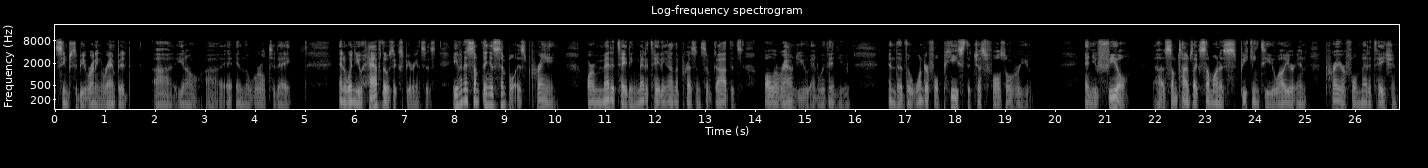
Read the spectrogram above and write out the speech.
seems to be running rampant, uh, you know, uh, in, in the world today. And when you have those experiences, even as something as simple as praying or meditating, meditating on the presence of God that's all around you and within you, and the, the wonderful peace that just falls over you, and you feel uh, sometimes like someone is speaking to you while you're in prayerful meditation,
